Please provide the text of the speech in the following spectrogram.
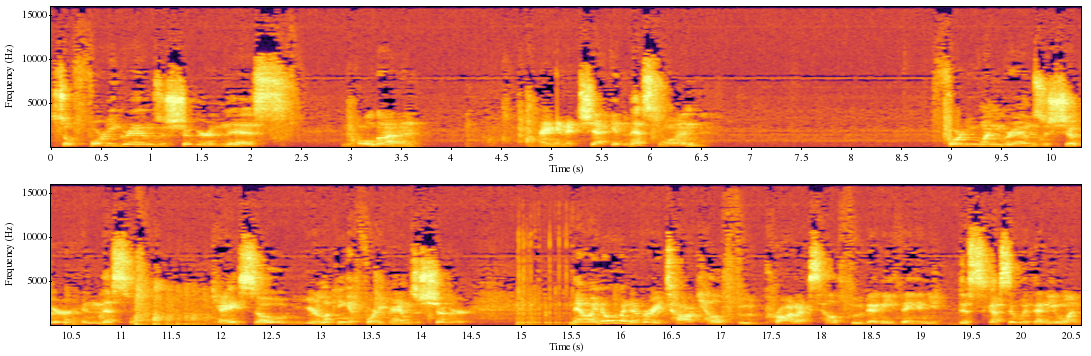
So 40 grams of sugar in this. And hold on, I'm going to check in this one. 41 grams of sugar in this one. Okay, so you're looking at 40 grams of sugar. Now, I know whenever I talk health food products, health food anything, and you discuss it with anyone,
